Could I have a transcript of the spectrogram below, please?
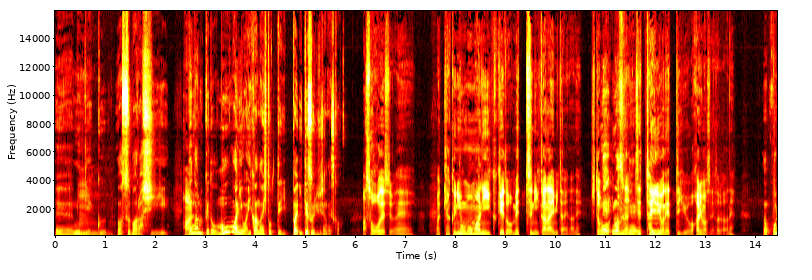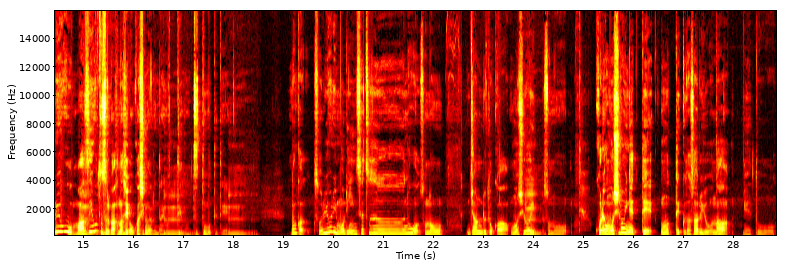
えー見に行く。は素晴らしい、はい。ってなるけどモーマには行かない人っていっぱい一定数いるじゃないですか。あそうですよね、まあ、逆にモマに行くけどメッツに行かないみたいなね。人もねいますよね。な絶対いるよねっていう分かりますねそれはね。これを混ぜようとするから話がおかしくなるんだよっていうのをずっと思ってて、うん。なんかそれよりも隣接のそのジャンルとか面白い、うん。そのこれ面白いねって思ってくださるようなえっ、と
